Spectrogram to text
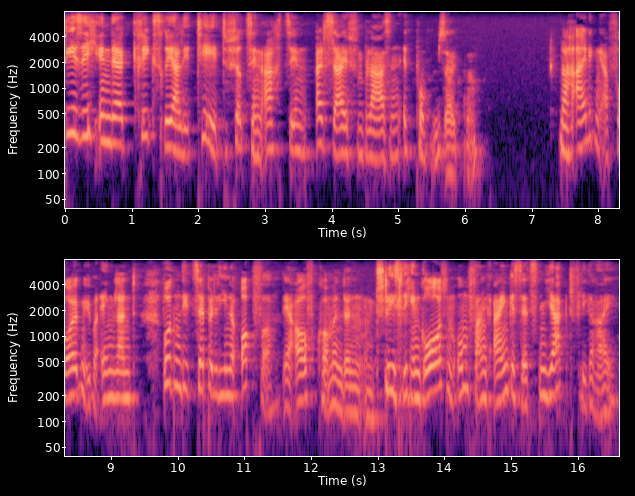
die sich in der Kriegsrealität 1418 als Seifenblasen entpumpen sollten. Nach einigen Erfolgen über England wurden die Zeppeline Opfer der aufkommenden und schließlich in großem Umfang eingesetzten Jagdfliegerei.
